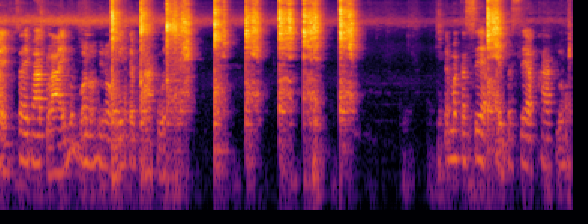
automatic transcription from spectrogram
น่อยใส่ผักหลายบุบเนาะพี่น้องมีแต่ผักเว้ยแต่มันกระแสบเป็นกระแสบคักด้วย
